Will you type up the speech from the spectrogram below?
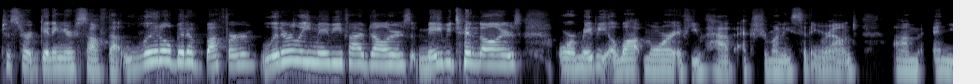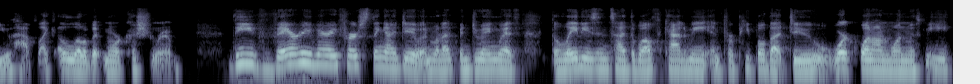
to start getting yourself that little bit of buffer literally maybe $5 maybe $10 or maybe a lot more if you have extra money sitting around um, and you have like a little bit more cushion room the very, very first thing I do, and what I've been doing with the ladies inside the Wealth Academy, and for people that do work one on one with me,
